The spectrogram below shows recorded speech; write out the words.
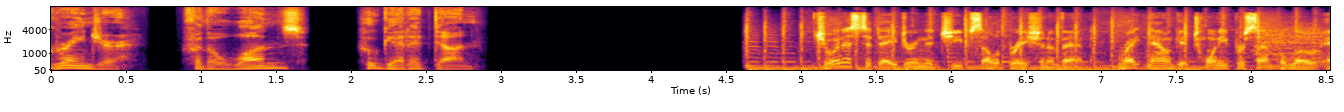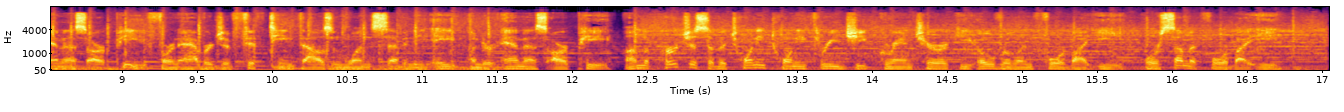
Grainger for the ones who get it done. Join us today during the Jeep Celebration event. Right now, get 20% below MSRP for an average of 15178 under MSRP on the purchase of a 2023 Jeep Grand Cherokee Overland 4xE or Summit 4xE.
